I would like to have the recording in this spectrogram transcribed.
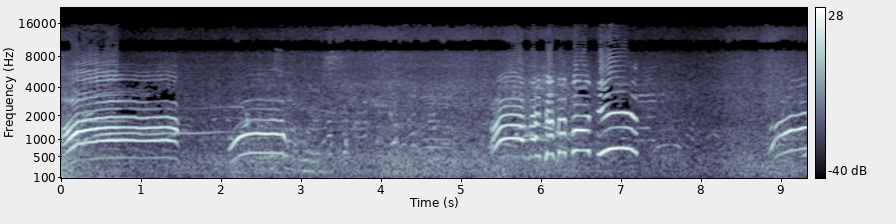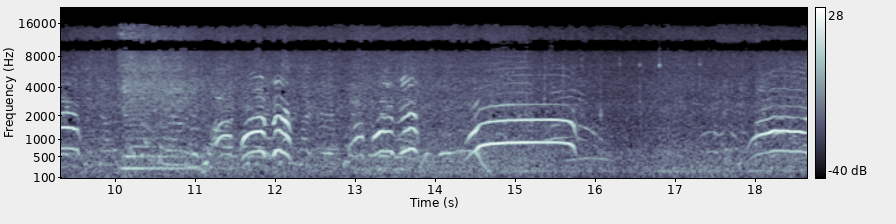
А! А, она сейчас затопит! А! О, Боже! О, Боже! А!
